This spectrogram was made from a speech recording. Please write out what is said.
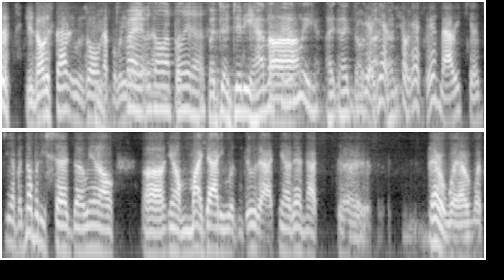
you notice that it was all Eppolito. Right, it was all family, but- But uh, did he have a Uh, family? I, I thought, Yeah, yeah, I- I- sure. Yeah, they had married kids. Yeah, but nobody said, uh, you know, uh, you know, my daddy wouldn't do that. You know, they're not. Uh, they're aware of what.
